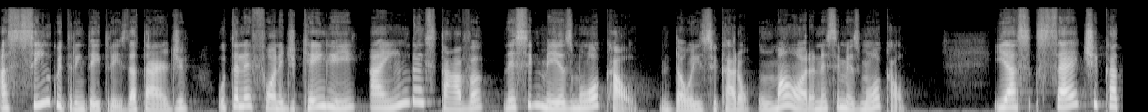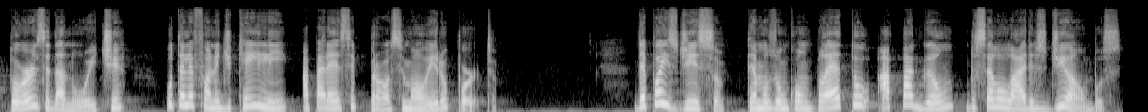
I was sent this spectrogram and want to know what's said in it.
Às 5h33 da tarde, o telefone de Kaylee ainda estava nesse mesmo local. Então, eles ficaram uma hora nesse mesmo local. E às 7h14 da noite, o telefone de Kaylee aparece próximo ao aeroporto. Depois disso, temos um completo apagão dos celulares de ambos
